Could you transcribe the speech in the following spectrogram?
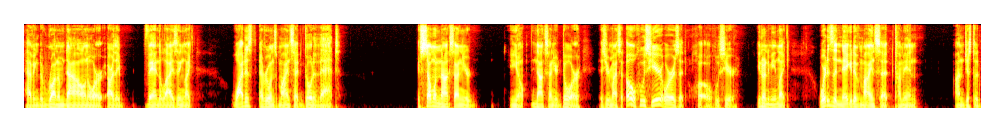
having to run them down, or are they vandalizing? Like, why does everyone's mindset go to that? If someone knocks on your, you know, knocks on your door, is your mindset, oh, who's here? Or is it, oh, who's here? You know what I mean? Like, where does the negative mindset come in on just a,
